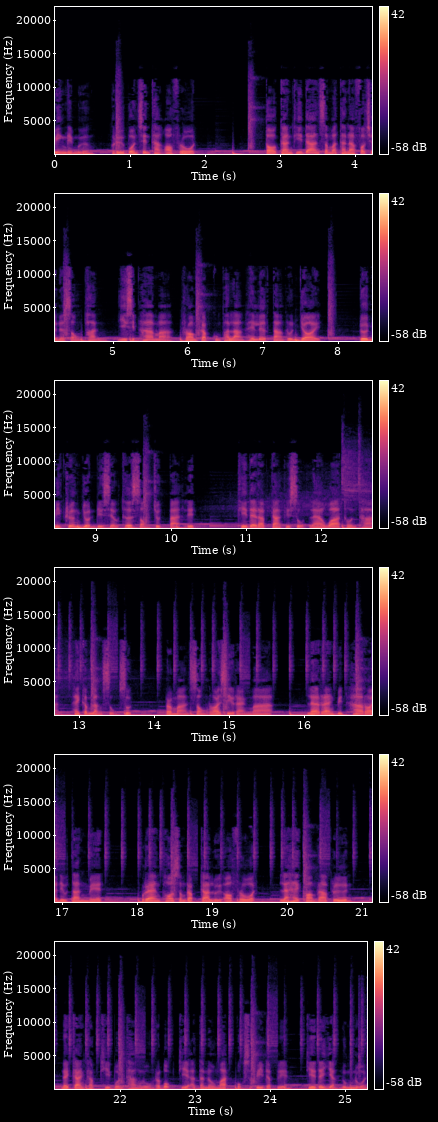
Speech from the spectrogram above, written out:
วิ่งในเมือง หรือบนเส้นทางออฟโรดต่อกันที่ด้านสมรรถนะ Fortuner 2025 มาพร้อมกับขุมพลังให้เลือกตามรุ่นย่อย โดยมีเครื่องยนต์ดีเซลเทอร์ 2.8 ลิตร ที่ได้รับการพิสูจน์แล้วว่าทนทานให้กำลังสูงสุด ประมาณ 204 แรงม้า และแรงบิด 500 นิวตันเมตร แรงพอสำหรับการลุยออฟโรด และให้ความราบรื่น ในการขับขี่บนทางหลวงระบบเกียร์อัตโนมัติ 6 สปีดเปลี่ยนเกียร์ได้อย่างนุ่มนวล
